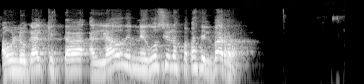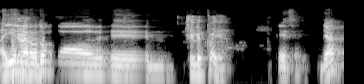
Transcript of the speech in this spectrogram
a un local que estaba al lado del negocio de los papás del barro. Ahí en la rotonda. eh, Chile, España. esa, ¿ya?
